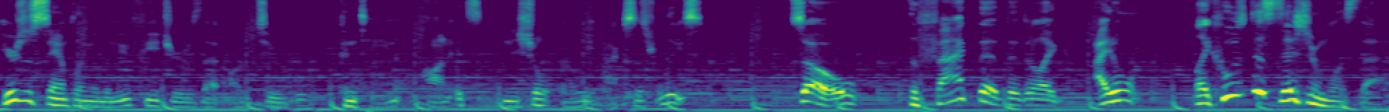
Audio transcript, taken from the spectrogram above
Here's a sampling of the new features that Ark 2 will contain upon its initial early access release. So, the fact that, that they're like, I don't like whose decision was that?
